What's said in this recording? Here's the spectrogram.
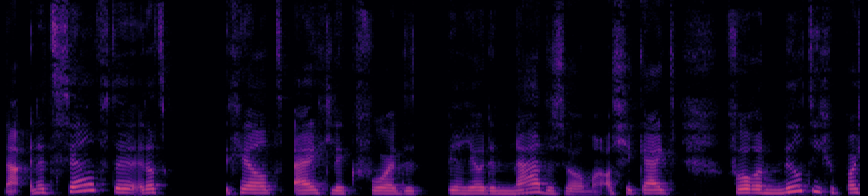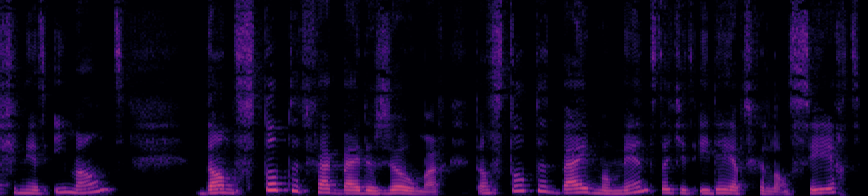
Nou, en hetzelfde, dat geldt eigenlijk voor de periode na de zomer. Als je kijkt voor een multigepassioneerd iemand, dan stopt het vaak bij de zomer. Dan stopt het bij het moment dat je het idee hebt gelanceerd,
